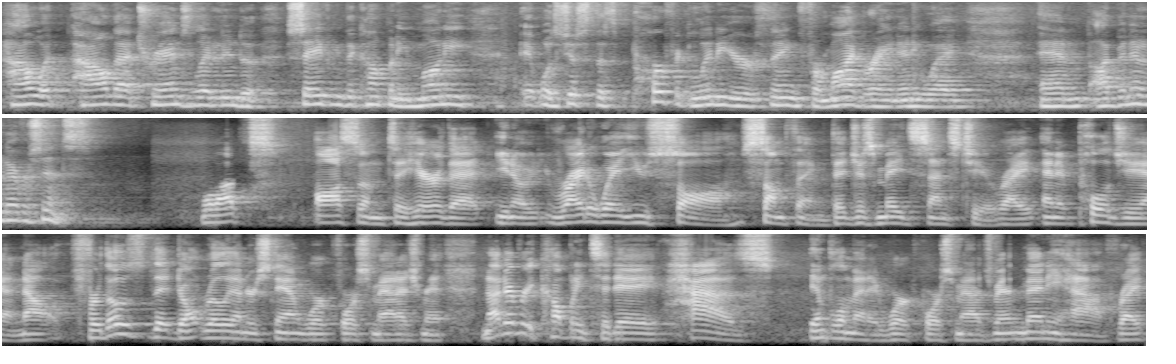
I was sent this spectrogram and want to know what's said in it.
how it how that translated into saving the company money, it was just this perfect linear thing for my brain anyway, and I've been in it ever since. Well, that's awesome to hear that you know right away you saw something that just made sense to you right? And it pulled you in. Now for those that don't really understand workforce management not every company today has implemented workforce management. Many have right?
